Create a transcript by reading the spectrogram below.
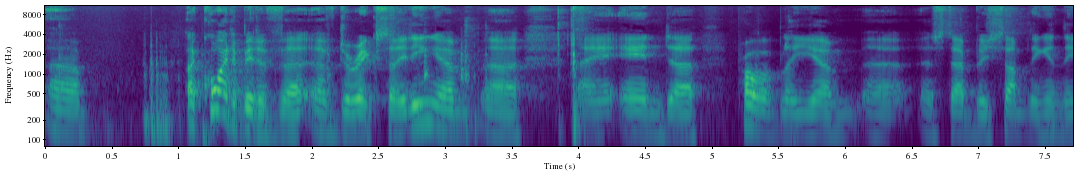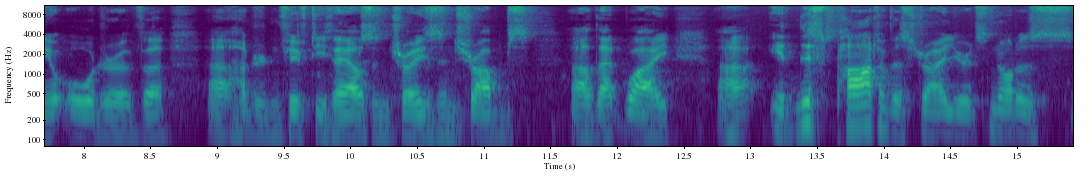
uh, quite a bit of, uh, of direct seeding um, uh, and uh, probably um, established something in the order of 150,000 trees and shrubs that way. in this part of Australia, it's not as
